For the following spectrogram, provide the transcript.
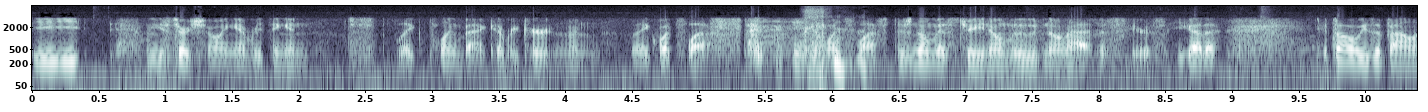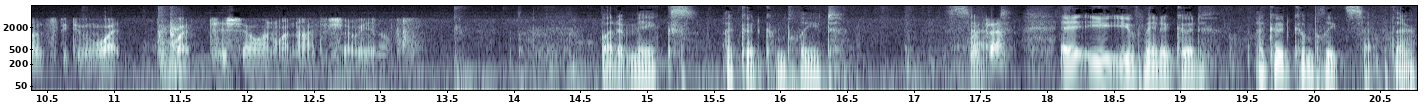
you, you, when you start showing everything and just like pulling back every curtain and like what's left, you know, what's left. There's no mystery, no mood, no atmosphere. So you gotta. It's always a balance between what what to show and what not to show. You know. but it makes a good complete set. that? It, you, you've made a good a good complete set there.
